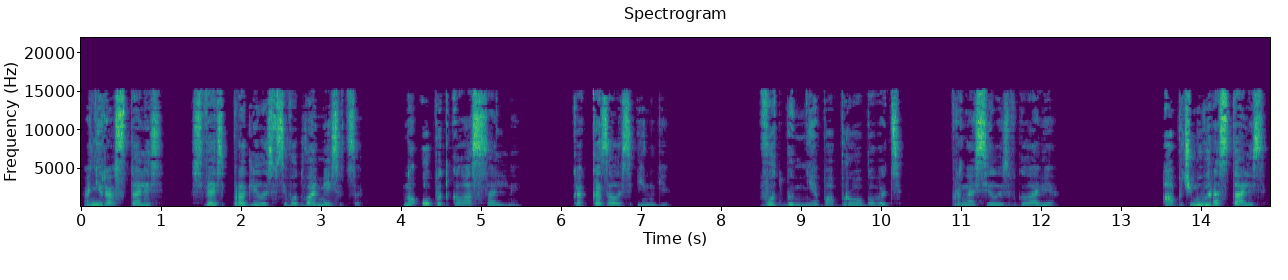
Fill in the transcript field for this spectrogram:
Они расстались, связь продлилась всего два месяца, но опыт колоссальный, как казалось Инге. «Вот бы мне попробовать!» — проносилось в голове. «А почему вы расстались?» —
